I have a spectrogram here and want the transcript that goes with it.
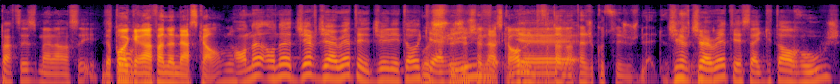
partir sur ma lancée. Il C'est pas un grand fan de NASCAR. Là. On a, on a Jeff Jarrett et Jay Little Moi, qui je arrivent. suis juste un NASCAR, Il mais a- une fois de temps en temps, j'écoute c'est juste de la. Jeff Jarrett et sa guitare rouge.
